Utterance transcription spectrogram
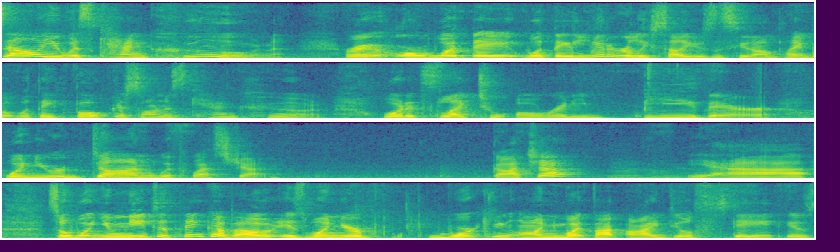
sell you is Cancun, right? Or what they what they literally sell you is a seat on a plane, but what they focus on is Cancun. What it's like to already be there when you're done with WestJet. Gotcha? Mm-hmm. Yeah. So what you need to think about is when you're working on what that ideal state is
